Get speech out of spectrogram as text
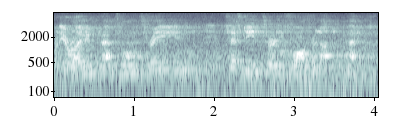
On the arriving platform 3, 1534 for London Paddington.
